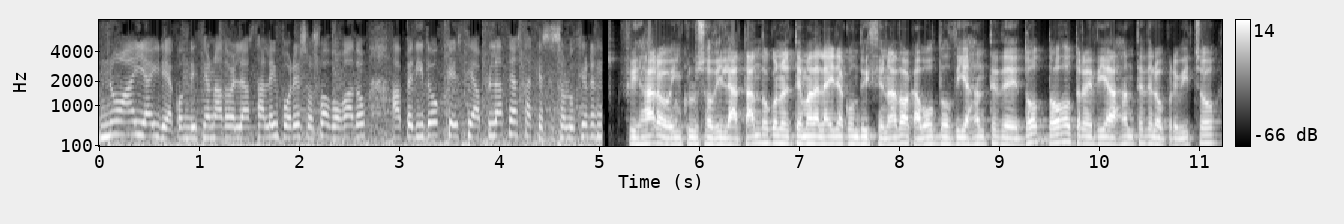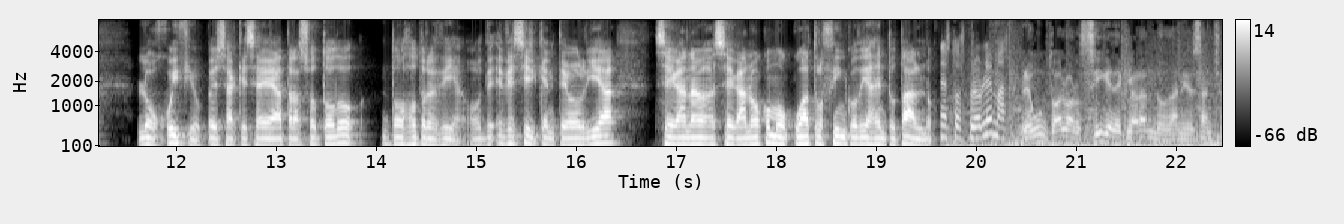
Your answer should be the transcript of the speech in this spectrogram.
No hay aire acondicionado en la sala y por eso su abogado ha pedido que se aplace hasta que se solucionen. Fijaros, incluso dilatando con el tema del aire acondicionado, acabó dos días antes de, dos, dos o tres días antes de lo previsto los juicios, pese a que se atrasó todo dos o tres días. Es decir, que en teoría se, gana, se ganó como cuatro o cinco días en total, ¿no? Estos problemas. Pregunto, Álvaro, ¿sigue declarando Daniel Sancho?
